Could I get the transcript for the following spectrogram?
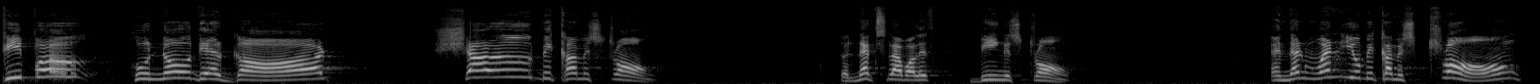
People who know their God shall become strong. The next level is being strong. And then when you become strong,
